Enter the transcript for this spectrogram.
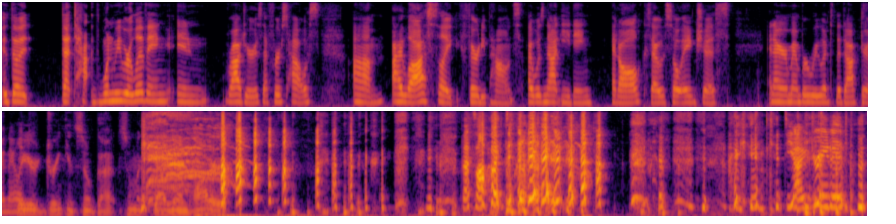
the that time when we were living in Rogers that first house um I lost like 30 pounds. I was not eating at all because I was so anxious. And I remember we went to the doctor and they're Well, like you're drinking so god so much goddamn water. That's all I did. I can't get dehydrated.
